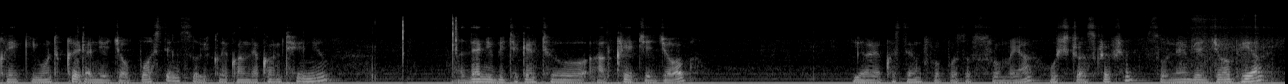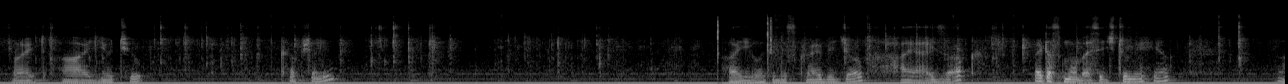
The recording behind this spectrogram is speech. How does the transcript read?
click you want to create a new job posting so you click on the continue then you'll be taken to uh, create a job. You are requesting proposals from here Whoosh Transcription? So name your job here right uh, YouTube. Captioning how you want to describe your job? Hi Isaac. Write a small message to me here. Uh,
